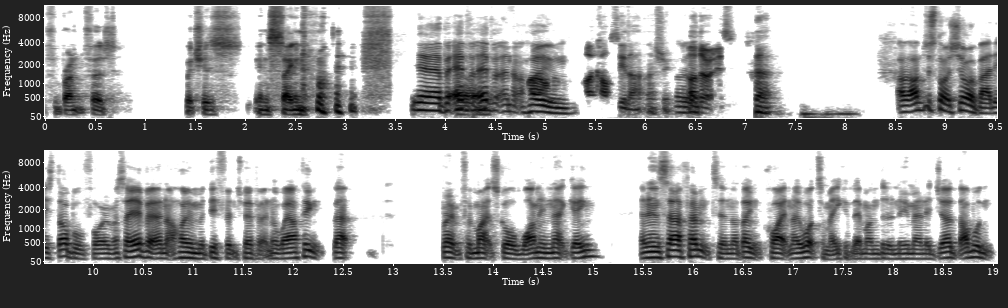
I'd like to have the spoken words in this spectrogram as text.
for Brentford, which is insane. yeah, but Ever, um, Everton at home. I can't see that actually. Uh, oh, there it is. I'm just not sure about this double for him. I say Everton at home are different to Everton away. I think that Brentford might score one in that game. And in Southampton, I don't quite know what to make of them under the new manager. I wouldn't.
